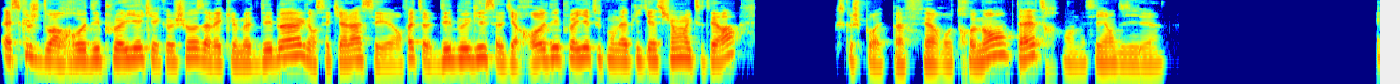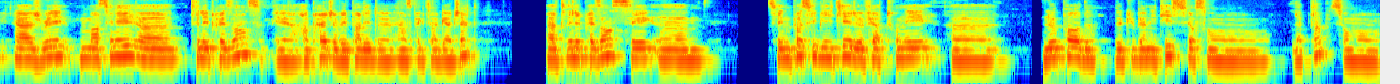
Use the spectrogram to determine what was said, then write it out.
est-ce que je dois redéployer quelque chose avec le mode debug? Dans ces cas-là, c'est en fait débugger, ça veut dire redéployer toute mon application, etc. Est-ce que je pourrais pas faire autrement, peut-être, en essayant d'y. euh, Euh, je voulais mentionner euh, téléprésence, et après je vais parler de inspecteur gadget. Téléprésence, c'est une possibilité de faire tourner le pod de Kubernetes sur son laptop, sur mon,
